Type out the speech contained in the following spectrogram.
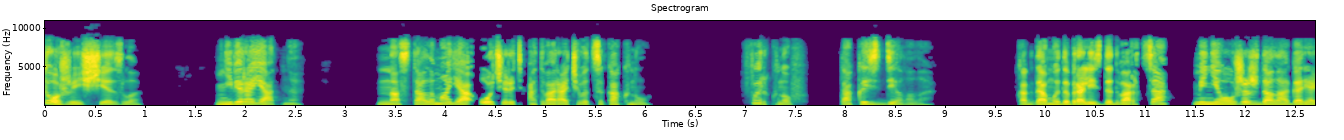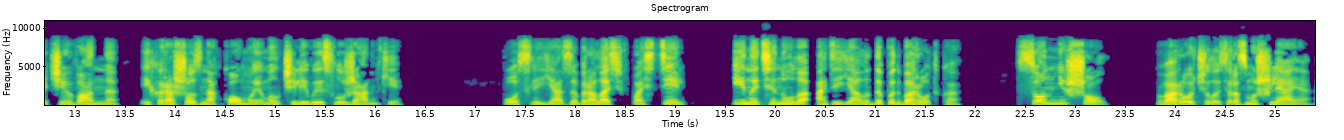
тоже исчезла. Невероятно. Настала моя очередь отворачиваться к окну. Фыркнув, так и сделала. Когда мы добрались до дворца, меня уже ждала горячая ванна и хорошо знакомые молчаливые служанки. После я забралась в постель и натянула одеяло до подбородка. Сон не шел, ворочалась, размышляя.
